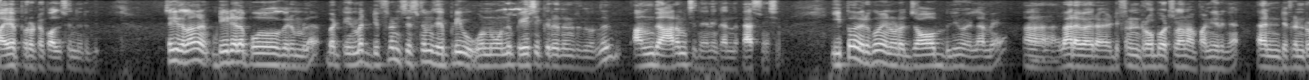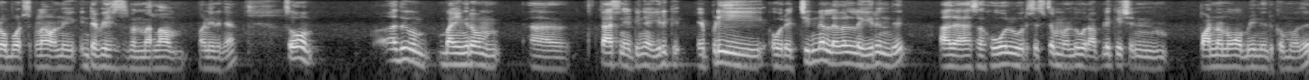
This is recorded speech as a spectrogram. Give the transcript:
வயர் ப்ரோட்டோகால்ஸ்னு இருக்குது ஸோ இதெல்லாம் டீட்டெயிலாக போக விரும்பல பட் இந்த மாதிரி டிஃப்ரெண்ட் சிஸ்டம்ஸ் எப்படி ஒன்று ஒன்று பேசிக்கிறதுன்றது வந்து அங்கே ஆரம்பிச்சது எனக்கு அந்த ஃபேசினேஷன் இப்போ வரைக்கும் என்னோட ஜாப்லையும் எல்லாமே வேறு வேறு டிஃப்ரெண்ட் ரோபோட்ஸ்லாம் நான் பண்ணியிருக்கேன். அண்ட் டிஃப்ரெண்ட் ரோபோட்ஸ்க்குலாம் வந்து இன்டர்ஃபேஸஸ் அந்த மாதிரிலாம் பண்ணியிருக்கேன். ஸோ அது பயங்கரம் ஃபேசினேட்டிங்காக இருக்குது எப்படி ஒரு சின்ன லெவலில் இருந்து அது ஆஸ் அ ஹோல் ஒரு சிஸ்டம் வந்து ஒரு அப்ளிகேஷன் பண்ணணும் அப்படின்னு இருக்கும்போது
